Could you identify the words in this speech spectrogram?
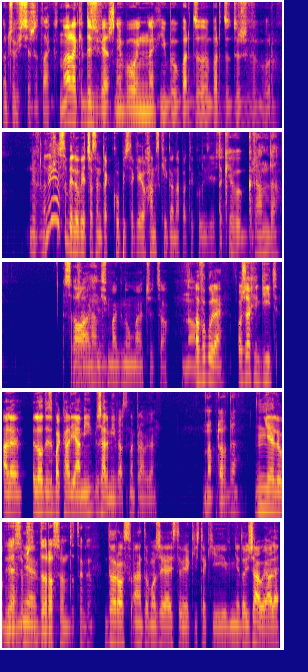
Oczywiście, że tak. No ale kiedyś, wiesz, nie było innych i był bardzo, bardzo duży wybór. Nie wiem, Ale czy ja sobie lubię czasem tak kupić takiego hamskiego na patyku i zjeść. takiego granda z o, orzechami. jakieś magnuma czy co. No, A w ogóle, orzechy git, ale lody z bakaliami, żal mi was, naprawdę. naprawdę? Nie lubię, Ja się nie. dorosłem do tego. dorosły, a to może ja jestem jakiś taki niedojrzały, ale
